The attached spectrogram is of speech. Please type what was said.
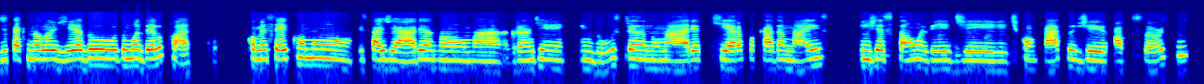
de tecnologia do, do modelo clássico. Comecei como estagiária numa grande indústria, numa área que era focada mais em gestão ali de, de contratos de outsourcing.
